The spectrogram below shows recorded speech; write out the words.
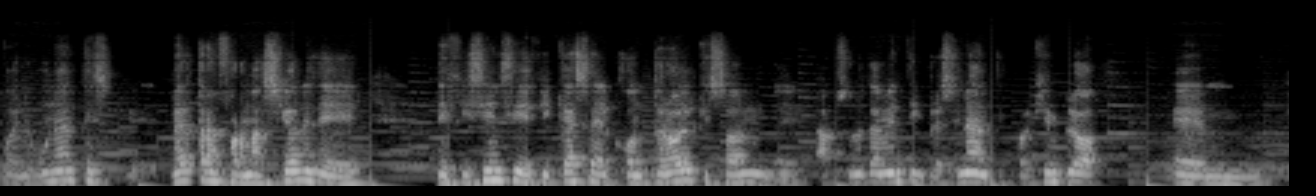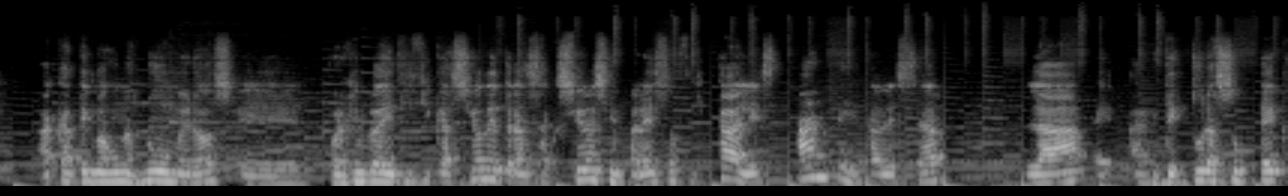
bueno, un antes, ver transformaciones de, de eficiencia y eficacia del control que son eh, absolutamente impresionantes. Por ejemplo, eh, acá tengo algunos números, eh, por ejemplo, la identificación de transacciones en paraísos fiscales antes de establecer la eh, arquitectura subtech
